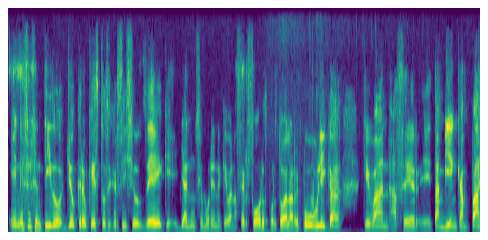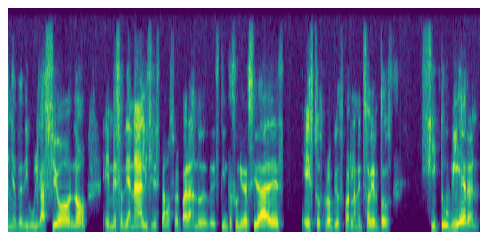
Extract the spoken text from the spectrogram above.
En ese sentido, yo creo que estos ejercicios de que ya anunció Morena que van a hacer foros por toda la República, que van a hacer eh, también campañas de divulgación, ¿no? En mesas de análisis estamos preparando desde distintas universidades, estos propios parlamentos abiertos, si tuvieran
